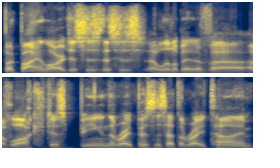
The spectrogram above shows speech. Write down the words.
but by and large, this is this is a little bit of uh, of luck, just being in the right business at the right time.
